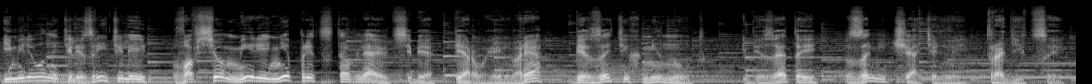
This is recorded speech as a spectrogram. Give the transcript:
И миллионы телезрителей во всем мире не представляют себе 1 января без этих минут и без этой замечательной традиции.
